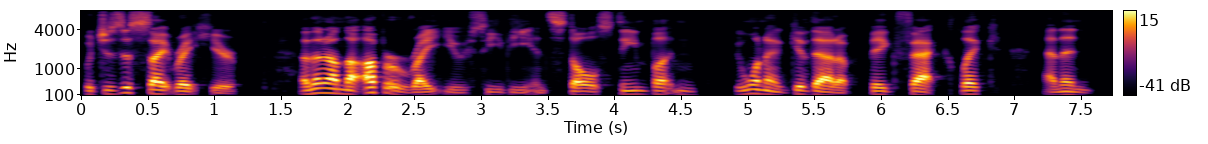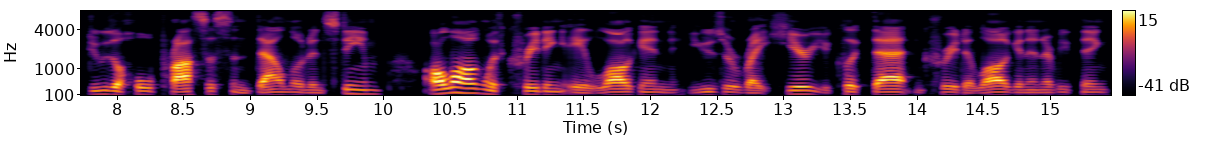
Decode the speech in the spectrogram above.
which is this site right here. And then on the upper right, you see the Install Steam button. You want to give that a big fat click and then do the whole process and download in Steam, along with creating a login user right here. You click that and create a login and everything.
